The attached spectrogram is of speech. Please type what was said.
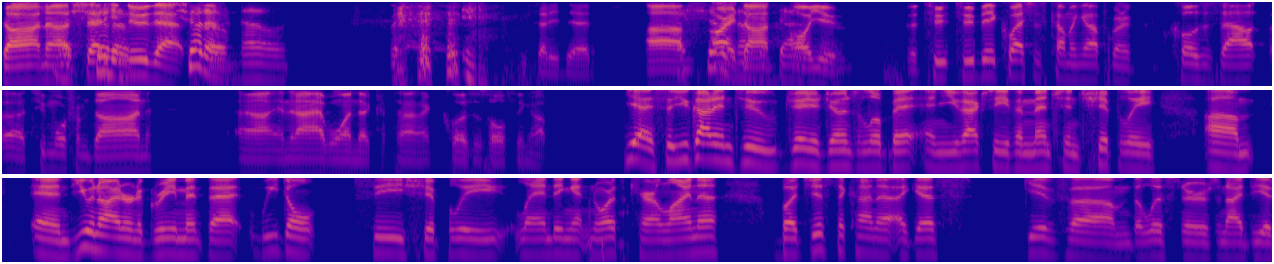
Don uh, said he knew that. Should have so. known. he said he did. Um, all right, Don, all you the two two big questions coming up. We're going to close this out. Uh, two more from Don, uh, and then I have one to kind of close this whole thing up. Yeah, so you got into JJ Jones a little bit, and you've actually even mentioned Shipley. Um, and you and I are in agreement that we don't see Shipley landing at North Carolina, but just to kind of, I guess, give um, the listeners an idea,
